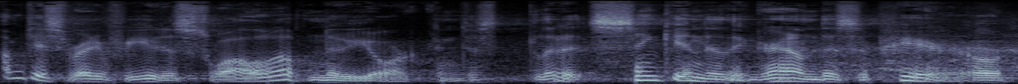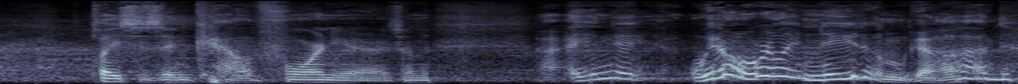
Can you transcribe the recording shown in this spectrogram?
I'm just ready for you to swallow up New York and just let it sink into the ground, disappear, or places in California or something. We don't really need them, God.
